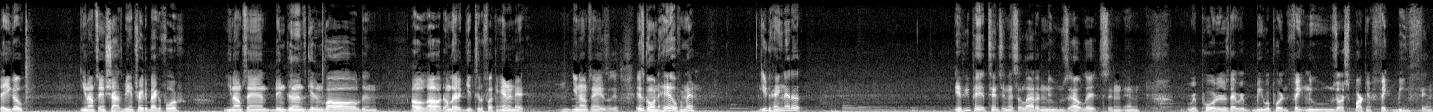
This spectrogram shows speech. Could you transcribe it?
there you go. You know what I'm saying? Shots being traded back and forth. You know what I'm saying? Then guns get involved, and oh lord, don't let it get to the fucking internet. You know what I'm saying? It's it's going to hell from there. You can hang that up if you pay attention, there's a lot of news outlets and and reporters that re- be reporting fake news or sparking fake beef and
